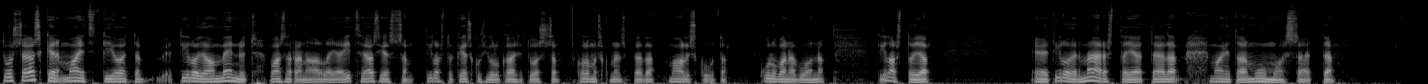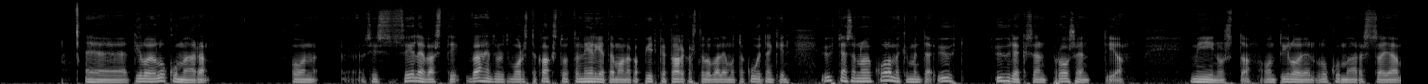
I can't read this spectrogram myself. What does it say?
Tuossa äsken mainitsitkin jo, että tiloja on mennyt Vasaran alla ja itse asiassa tilastokeskus julkaisi tuossa 30. päivä maaliskuuta kuluvana vuonna tilastoja e, tilojen määrästä ja täällä mainitaan muun muassa, että e, tilojen lukumäärä on siis selvästi vähentynyt vuodesta 2004, tämä on aika pitkä tarkasteluväli, mutta kuitenkin yhteensä noin 39 prosenttia miinusta on tilojen lukumäärässä ja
